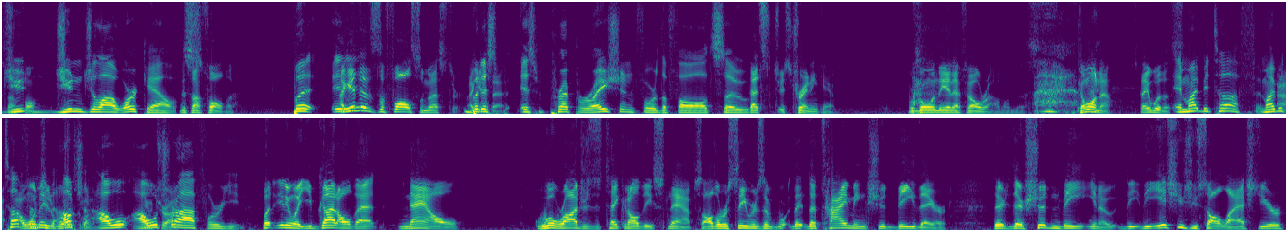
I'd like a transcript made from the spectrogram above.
Ju- June July workouts. It's not fall though. but it, I get that it's the fall semester. I but it's that. it's preparation for the fall. So That's just training camp. We're going the NFL route on this. Come on now, stay with us. it might be tough. It might be tough I for want me. you to but I'll try. I will. I will try. try for you. But anyway, you've got all that now. Will Rogers is taking all these snaps. All the receivers have the, the timing should be there. There, there shouldn't be you know the the issues you saw last year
